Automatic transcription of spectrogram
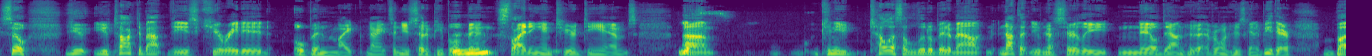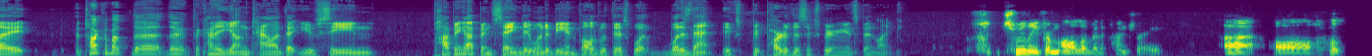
So you you talked about these curated open mic nights, and you said that people have been sliding into your DMs. Yes. Um, can you tell us a little bit about not that you've necessarily nailed down who, everyone who's going to be there but talk about the, the the kind of young talent that you've seen popping up and saying they want to be involved with this what what has that ex- part of this experience been like truly from all over the country, uh, all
